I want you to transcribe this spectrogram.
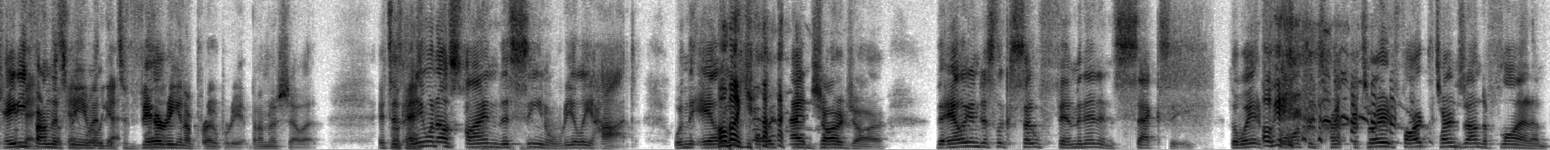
Katie Okay, found this okay, meme what and we it's got? very inappropriate, but I'm going to show it. It says, Okay. anyone else find this scene really hot? When the Oh my alien God. at Jar Jar, the alien just looks so feminine and sexy. The way it oh, Okay. flaunts and turn, it's where it farts, turns around to flaunt at him.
